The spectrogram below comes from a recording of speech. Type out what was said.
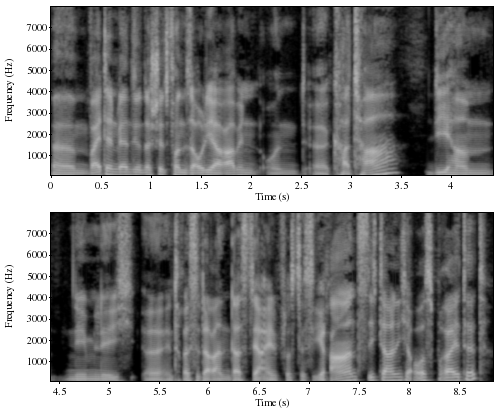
Ähm, weiterhin werden sie unterstützt von Saudi-Arabien und äh, Katar, Die haben nämlich äh, Interesse daran, dass der Einfluss des Irans sich da nicht ausbreitet,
